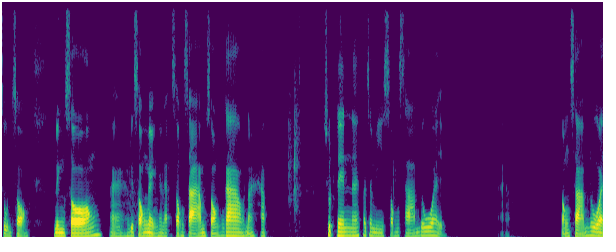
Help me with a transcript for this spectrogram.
ศูนย์สองหนึ่งสองอ่าหรือสองหนึ่งนั่แหละสองสามสองเก้านะครับ ชุดเน้นนะก็จะมีสองสามด้วย สองสามด้วย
